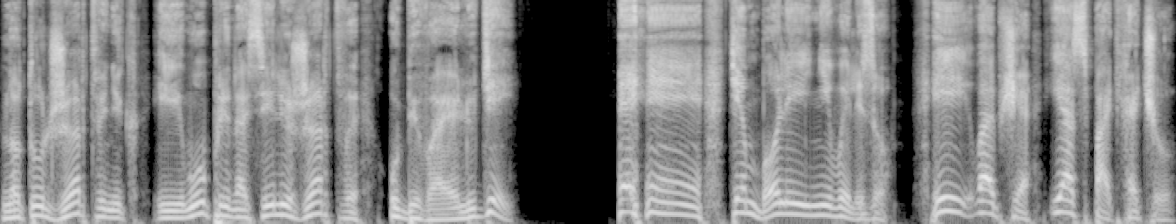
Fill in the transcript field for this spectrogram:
Но тут жертвенник, и ему приносили жертвы, убивая людей». «Хе-хе, тем более не вылезу. И вообще, я спать хочу».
